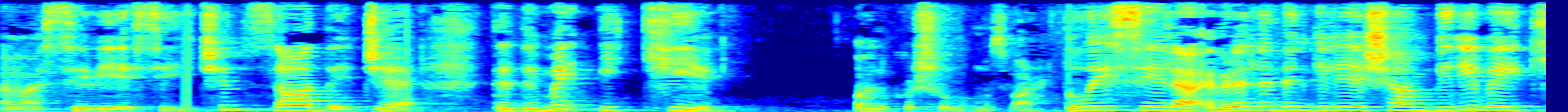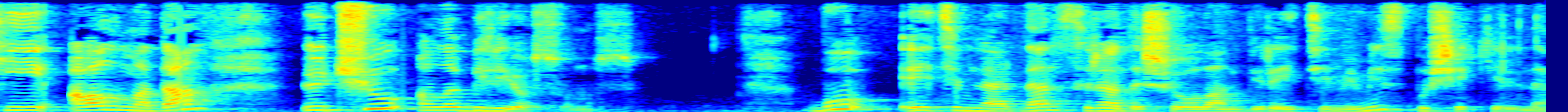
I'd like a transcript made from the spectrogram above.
e, seviyesi için sadece TDM 2 ön koşulumuz var. Dolayısıyla evrenle dengeli yaşam 1'i ve 2'yi almadan 3'ü alabiliyorsunuz. Bu eğitimlerden sıra dışı olan bir eğitimimiz bu şekilde.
